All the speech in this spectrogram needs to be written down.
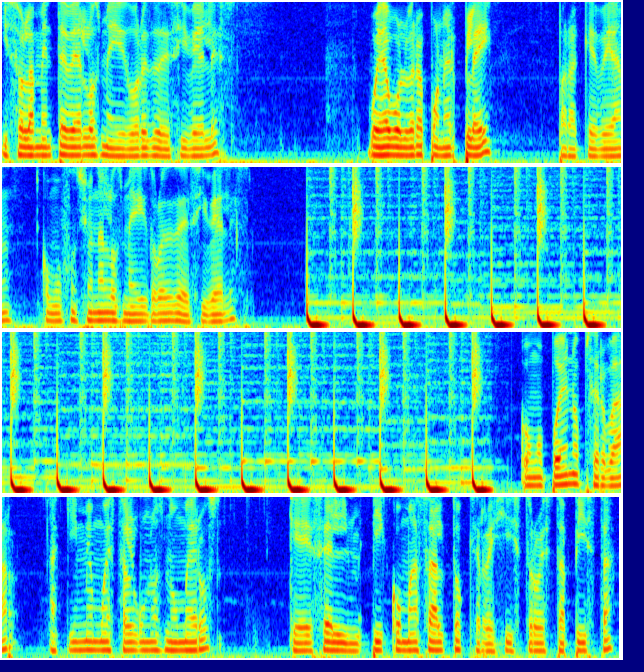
y solamente ver los medidores de decibeles. Voy a volver a poner play para que vean cómo funcionan los medidores de decibeles. Como pueden observar, aquí me muestra algunos números, que es el pico más alto que registró esta pista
